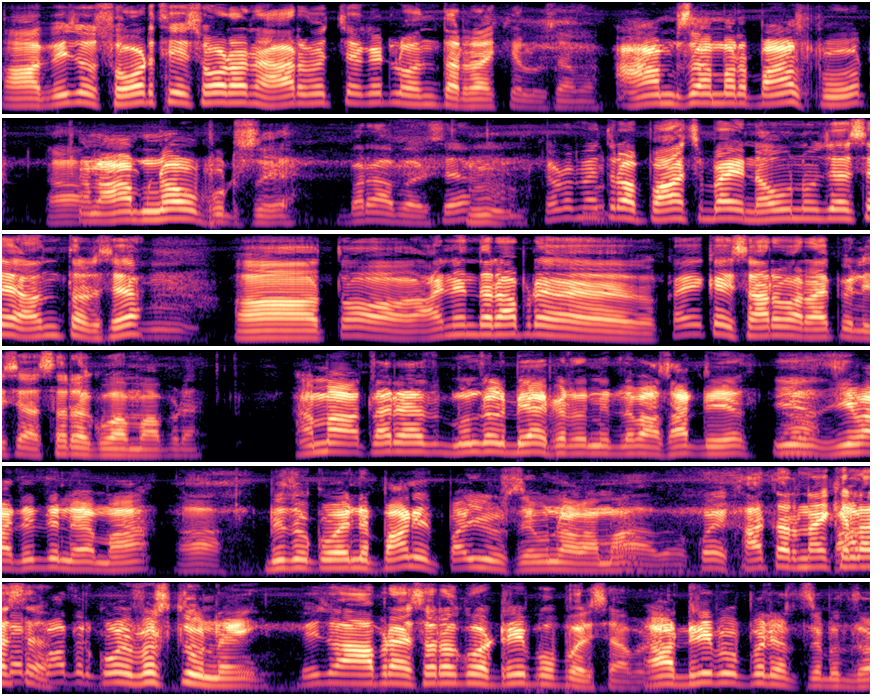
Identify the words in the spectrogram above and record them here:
આ બીજો સોળથી સોળ અને હાર વચ્ચે કેટલું અંતર રાખેલું છે આમ? છે અમારે પાંચ ફૂટ અને આમ નવ ફૂટ છે. બરાબર છે. ખેડૂત મિત્રો પાંચ બાય નવનું જે છે અંતર છે. તો આની અંદર આપણે કઈ કઈ સારવાર આપેલી છે આ સરગવામાં આપણે? આમાં અત્યારે મુંદળ બે ફેર અમે દવા છાંટીએ એ જીવા દીધી ને એમાં. બીજું કોઈને પાણી જ પાયું છે ઉનાળામાં. કોઈ ખાતર નાખેલા છે? ખાતર કોઈ વસ્તુ નહીં. બીજો આપણે સરગવો ડ્રીપ ઉપર છે આપણે. આ ડ્રીપ ઉપર જ છે બધો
